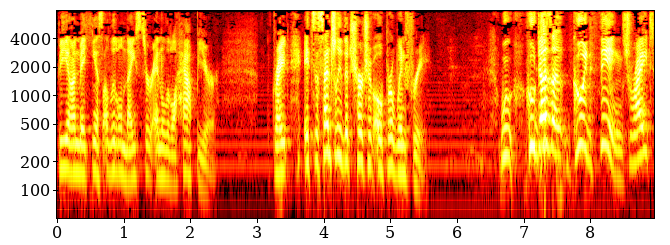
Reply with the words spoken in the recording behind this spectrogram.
beyond making us a little nicer and a little happier. Right? It's essentially the church of Oprah Winfrey, who, who does good things, right?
